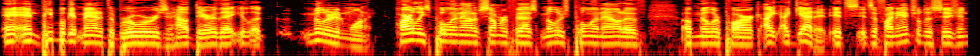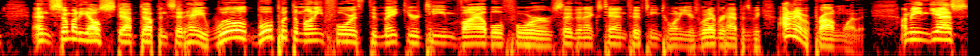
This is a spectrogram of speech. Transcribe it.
and, and people get mad at the Brewers and how dare that. You look, Miller didn't want it. Harley's pulling out of Summerfest. Miller's pulling out of, of Miller Park. I, I get it. It's it's a financial decision, and somebody else stepped up and said, "Hey, we'll we'll put the money forth to make your team viable for say the next 10, 15, 20 years, whatever it happens to be." I don't have a problem with it. I mean, yes,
